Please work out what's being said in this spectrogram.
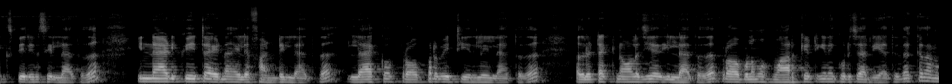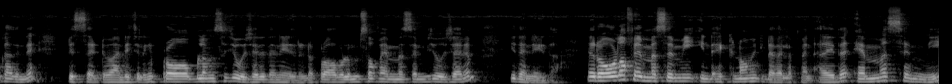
experience ഇല്ലാത്തത് ഇന്നാഡിക്വേറ്റ് ആയിട്ട് അതിൽ ഫണ്ട് ഇല്ലാത്തത് ലാക്ക് ഓഫ് പ്രോപ്പർ മെറ്റീരിയൽ ഇല്ലാത്തത് അതുപോലെ ടെക്നോളജി ഇല്ലാത്തത് പ്രോബ്ലം ഓഫ് മാർക്കറ്റിങ്ങിനെ കുറിച്ച് അറിയാത്തത് ഇതൊക്കെ നമുക്ക് അതിന്റെ ഡിസഡ്വാന്റേജ് അല്ലെങ്കിൽ പ്രോബ്ലംസ് ചോദിച്ചാൽ ഇതന്നെ എഴുതുന്നുണ്ട് problems of M S M E ചോദിച്ചാലും ഇതന്നെ എഴുതാം. Role of M S M E in economic development അതായത് M S M E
